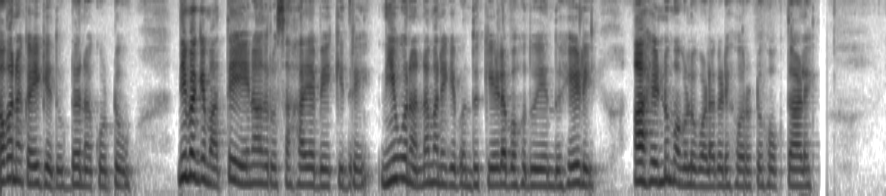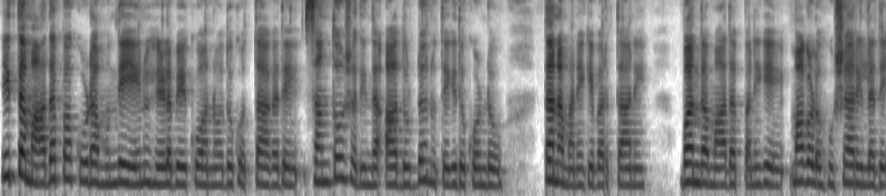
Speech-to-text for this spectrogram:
ಅವನ ಕೈಗೆ ದುಡ್ಡನ್ನು ಕೊಟ್ಟು, ನಿಮಗೆ ಮತ್ತೆ ಏನಾದರೂ ಸಹಾಯ ಬೇಕಿದ್ರೆ ನೀವು ನನ್ನ ಮನೆಗೆ ಬಂದು ಕೇಳಬಹುದು ಎಂದು ಹೇಳಿ ಆ ಹೆಣ್ಣು ಮಗಳು ಒಳಗಡೆ ಹೊರಟು ಹೋಗ್ತಾಳೆ. ಇತ್ತ ಮಾದಪ್ಪ ಕೂಡ ಮುಂದೆ ಏನು ಹೇಳಬೇಕು ಅನ್ನೋದು ಗೊತ್ತಾಗದೆ ಸಂತೋಷದಿಂದ ಆ ದುಡ್ಡನ್ನು ತೆಗೆದುಕೊಂಡು ತನ್ನ ಮನೆಗೆ ಬರ್ತಾನೆ. ಬಂದ ಮಾದಪ್ಪನಿಗೆ ಮಗಳು ಹುಷಾರಿಲ್ಲದೆ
